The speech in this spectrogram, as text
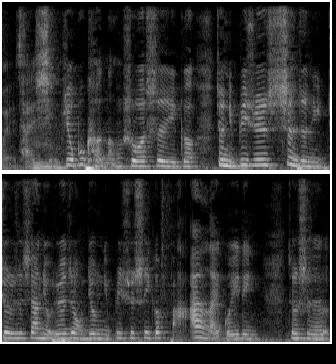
为才行，就不可能说是一个，就你必须，甚至你就是像纽约这种，就你必须是一个法案来规定，就是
